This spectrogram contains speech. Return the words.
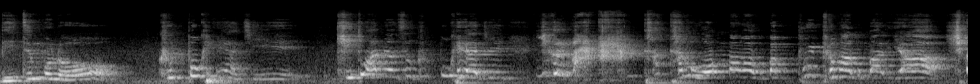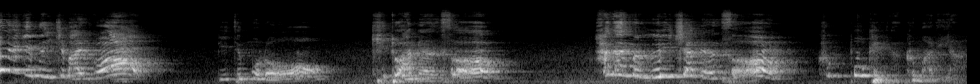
믿음으로 극복해야지. 기도하면서 극복해야지. 이걸 막 탓하고 원망하고 막 불평하고 말이야. 혈기 부리지 말고 믿음으로 기도하면서 하나님을 의지하면서 극복해야 그 말이야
